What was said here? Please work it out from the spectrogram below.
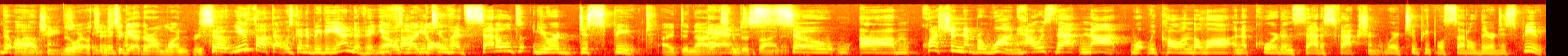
The oil um, change The oil change together on one receipt. So you thought that was going to be the end of it. You That was thought my you goal. two had settled your dispute. I did not ask him to sign it. So, um, question number one: How is that not what we call in the law an accord and satisfaction, where two people settled their dispute?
